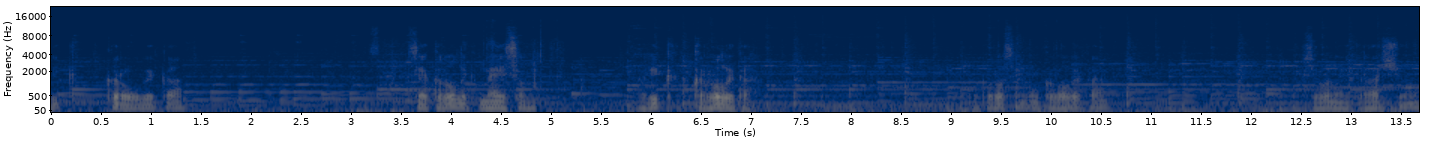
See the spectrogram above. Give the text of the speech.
Рік кролика. Це кролик Мейсон. Рік кролика. Попросимо у кролика всього найкращого.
